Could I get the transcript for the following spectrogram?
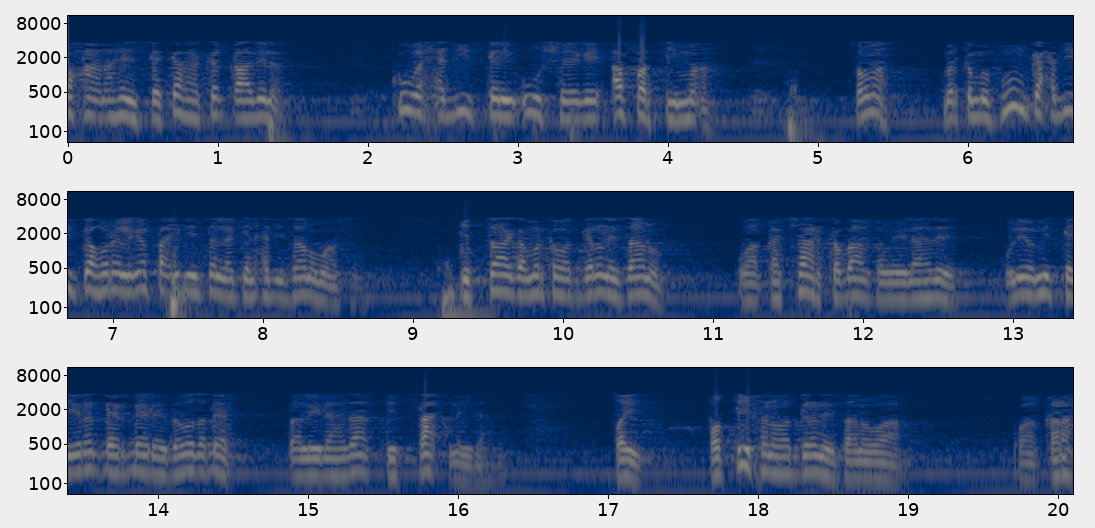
waxaan ahayn sakaha ka qaadina kuwa xadiiskani uu sheegay afartii ma ah. Soo ma? Marka mafhuumka xadiidka hore laga faaidaysan laakiin xadiisaanu ma asix qisaaga marka waad garanaysaano waa qajaarka baalkan la yidhaahdee. Weliba midka yaro dheer dheer ee dabada dheer baa la yidhaahdaa qisa la yidhahda ayib batiikana waad garanaysaano waa qara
